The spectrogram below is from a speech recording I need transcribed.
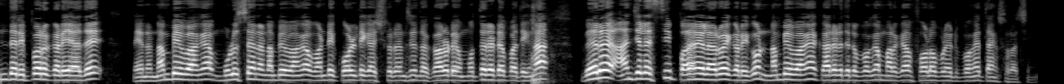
எந்த ரிப்பேரும் கிடையாது. என்னை நம்பி வாங்க முழுசாக என்னை நம்பி வாங்க வண்டி குவாலிட்டி அஷூரன்ஸ் இந்த காரோடைய மொத்த ரேட்டை பார்த்தீங்கன்னா வெறும் அஞ்சு லட்சத்தி பதினேழாயிரம் ரூபாய் கிடைக்கும். நம்பி வாங்க கார் எடுத்துகிட்டு போங்க மறக்காம ஃபாலோ பண்ணிட்டு போங்க. தேங்க்ஸ் ஃபார் வாட்சிங்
